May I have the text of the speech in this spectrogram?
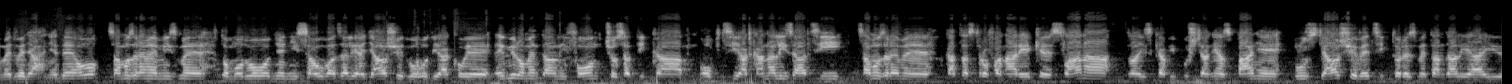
medveďa hnedého. Samozrejme, my sme v tom odôvodnení sa uvádzali aj ďalšie dôvody dôvody, ako je environmentálny fond, čo sa týka obcí a kanalizácií. Samozrejme katastrofa na rieke Slana z hľadiska vypušťania z bane, plus ďalšie veci, ktoré sme tam dali aj e,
